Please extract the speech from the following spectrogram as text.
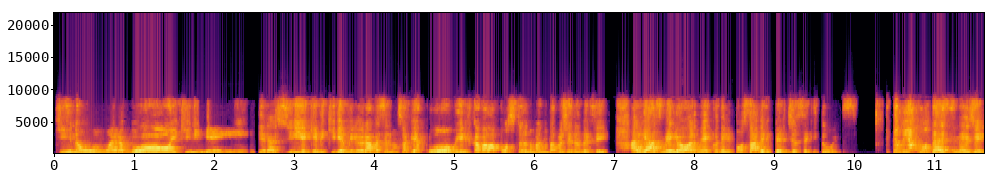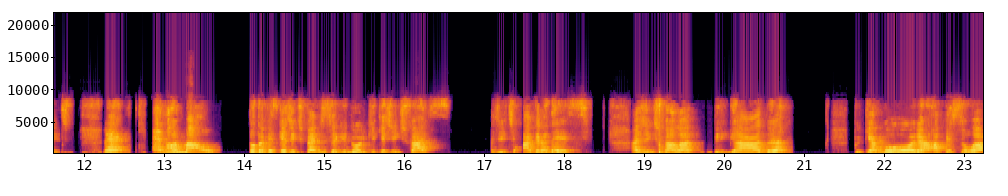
que não era bom e que ninguém interagia, que ele queria melhorar, mas ele não sabia como, e ele ficava lá postando, mas não estava gerando efeito. Aliás, melhor, né? Quando ele postava, ele perdia seguidores. Que também acontece, né, gente? Né? É normal. Toda vez que a gente perde seguidor, o que, que a gente faz? A gente agradece. A gente fala obrigada, porque agora a pessoa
